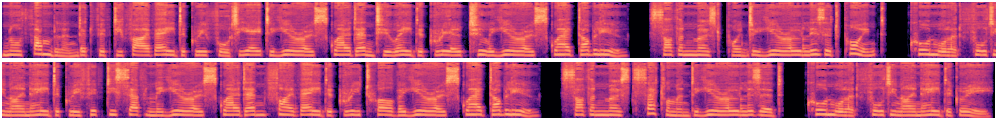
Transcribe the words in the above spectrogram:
Northumberland at 55A degree 48 a Euro squared N2A degree 02 a Euro squared W, southernmost point a Euro Lizard Point, Cornwall at 49A degree 57 a Euro squared N5A degree 12 a Euro squared W, southernmost settlement a Euro Lizard, Cornwall at 49A degree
